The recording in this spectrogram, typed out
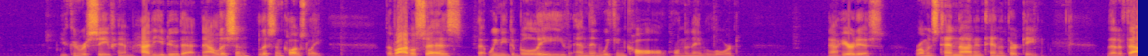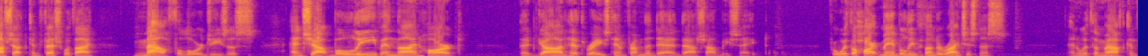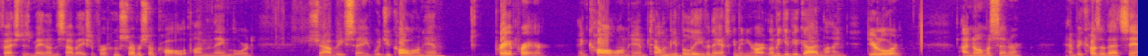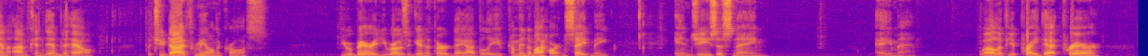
you can receive him. How do you do that? Now listen, listen closely. The Bible says that we need to believe and then we can call on the name of the Lord. Now here it is. Romans 10, 9 and 10 and 13. That if thou shalt confess with thy mouth the Lord Jesus, and shalt believe in thine heart that God hath raised him from the dead, thou shalt be saved. For with the heart man believeth unto righteousness, and with the mouth confession is made unto salvation. For whosoever shall call upon the name Lord shall be saved. Would you call on him? Pray a prayer and call on him. Tell him you believe and ask him in your heart. Let me give you a guideline. Dear Lord, I know I'm a sinner, and because of that sin, I'm condemned to hell. But you died for me on the cross. You were buried. You rose again the third day, I believe. Come into my heart and save me. In Jesus' name, amen. Well, if you prayed that prayer,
